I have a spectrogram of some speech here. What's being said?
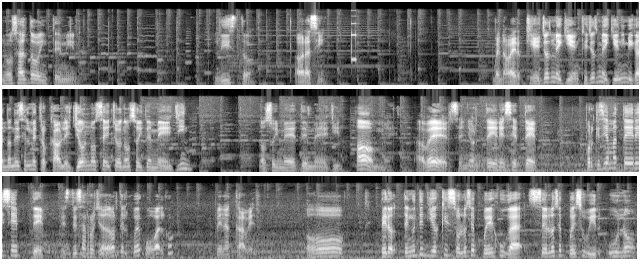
No saldo 20.000. Listo. Ahora sí. Bueno, a ver, que ellos me guíen, que ellos me guíen y me digan dónde es el metrocable. Yo no sé, yo no soy de Medellín. No soy de Medellín. Hombre, a ver, señor TRC Dev. ¿Por qué se llama TRC Dev? ¿Es desarrollador del juego o algo? Ven acá a ver. Oh, pero tengo entendido que solo se puede jugar, solo se puede subir uno,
